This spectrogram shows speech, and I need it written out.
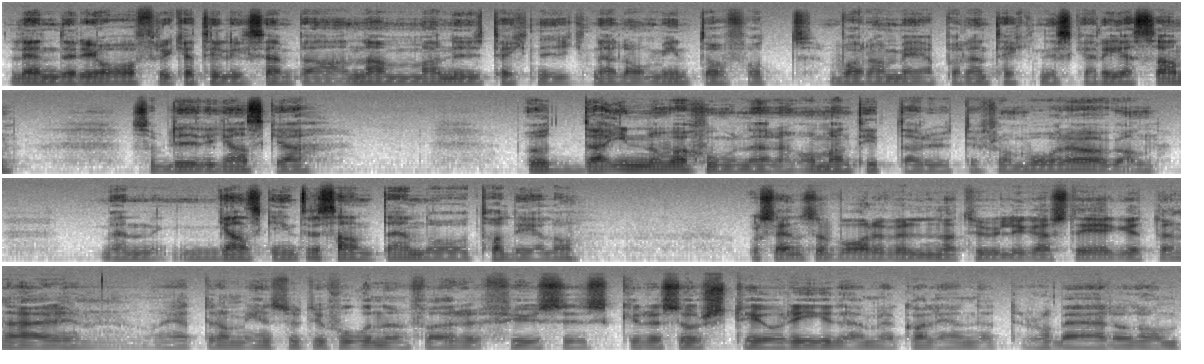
länder i Afrika till exempel anammar ny teknik när de inte har fått vara med på den tekniska resan. Så blir det ganska udda innovationer om man tittar utifrån våra ögon. Men ganska intressanta ändå att ta del av. Och sen så var det väl naturliga steget den här vad heter de, institutionen för fysisk resursteori där med Carl Ennett Robert och de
